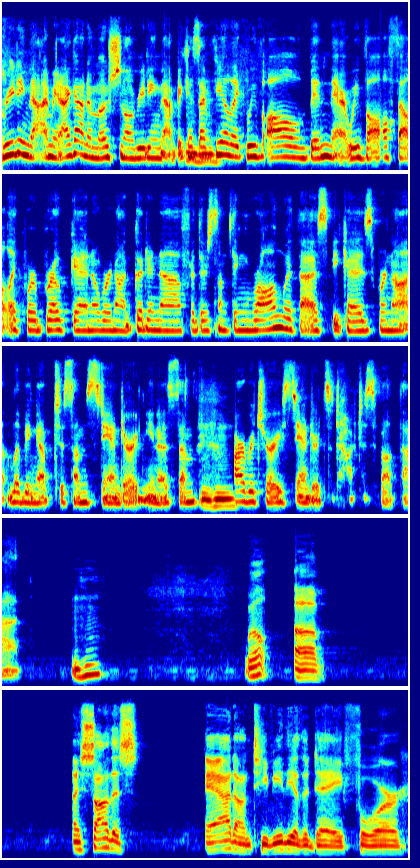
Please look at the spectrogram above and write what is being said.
reading that, I mean, I got emotional reading that because mm-hmm. I feel like we've all been there. We've all felt like we're broken or we're not good enough or there's something wrong with us because we're not living up to some standard, you know, some mm-hmm. arbitrary standard. So, talk to us about that. Mm-hmm. Well, uh, I saw this ad on TV the other day for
